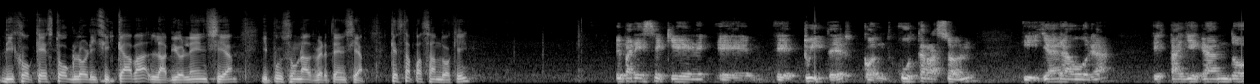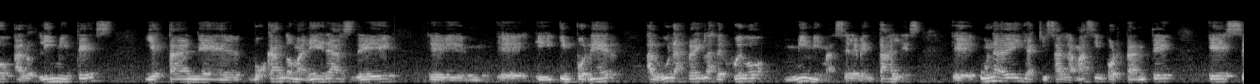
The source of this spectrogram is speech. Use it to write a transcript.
dijo que esto glorificaba la violencia y puso una advertencia. ¿Qué está pasando aquí? Me parece que eh, eh, Twitter, con justa razón, y ya era hora, está llegando a los límites y están buscando maneras de imponer algunas reglas de juego mínimas, elementales. una de ellas, quizás la más importante, es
